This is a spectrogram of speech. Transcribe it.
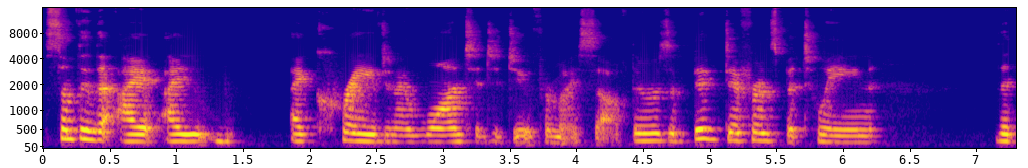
something that I I I craved and I wanted to do for myself. There was a big difference between the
